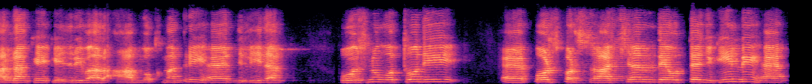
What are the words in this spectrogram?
ਹਾਲਾਂਕਿ ਕੇਜਰੀਵਾਲ ਆਪ ਮੁੱਖ ਮੰਤਰੀ ਹੈ ਦਿੱਲੀ ਦਾ ਉਸ ਨੂੰ ਉੱਥੋਂ ਦੀ ਪੁਲਿਸ ਪ੍ਰਸ਼ਾਸਨ ਦੇ ਉੱਤੇ ਯਕੀਨ ਨਹੀਂ ਹੈ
